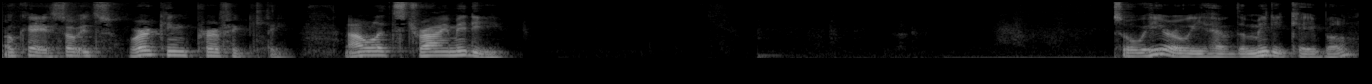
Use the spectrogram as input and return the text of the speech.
Okay, so it's working perfectly. Now let's try MIDI. So here we have the MIDI cable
